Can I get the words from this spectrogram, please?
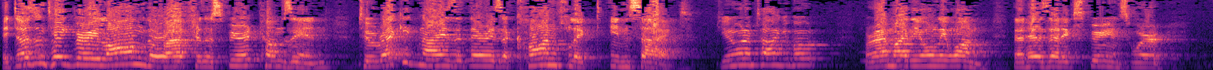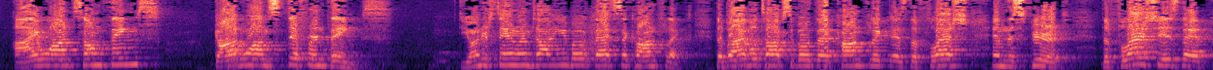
It doesn't take very long though after the Spirit comes in to recognize that there is a conflict inside. Do you know what I'm talking about? Or am I the only one that has that experience where I want some things, God wants different things? Do you understand what I'm talking about? That's the conflict. The Bible talks about that conflict as the flesh and the spirit. The flesh is that,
